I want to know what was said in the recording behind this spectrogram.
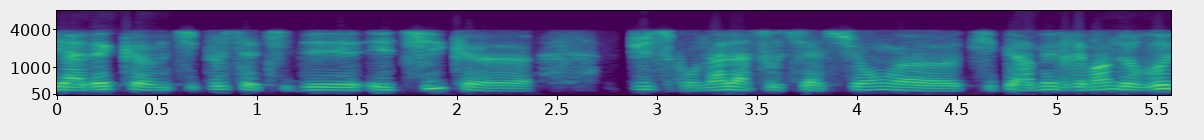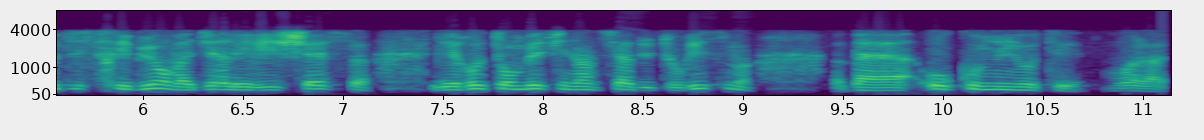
et avec un petit peu cette idée éthique puisqu'on a l'association euh, qui permet vraiment de redistribuer, on va dire, les richesses, les retombées financières du tourisme ben, aux communautés. Voilà,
